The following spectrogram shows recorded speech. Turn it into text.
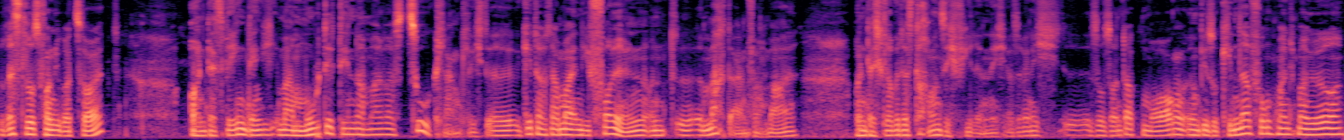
restlos von überzeugt. Und deswegen denke ich immer, mutet denen doch mal was zu, klanglich. Äh, geht doch da mal in die Vollen und äh, macht einfach mal. Und ich glaube, das trauen sich viele nicht. Also wenn ich äh, so Sonntagmorgen irgendwie so Kinderfunk manchmal höre,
